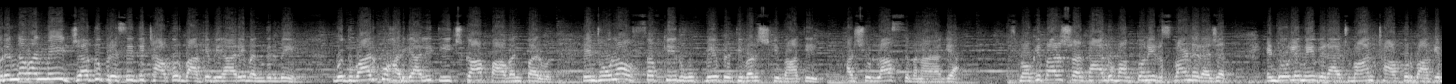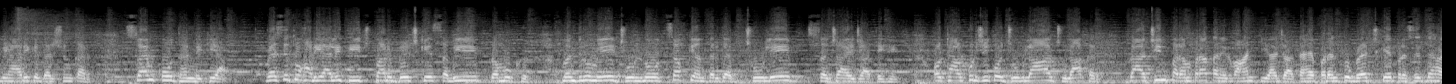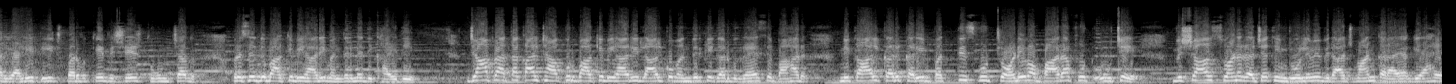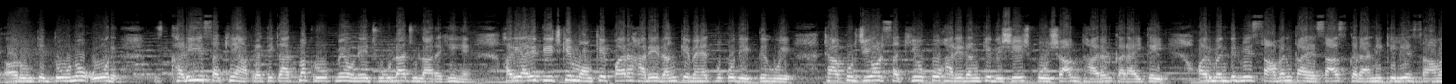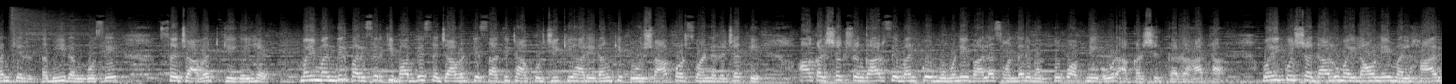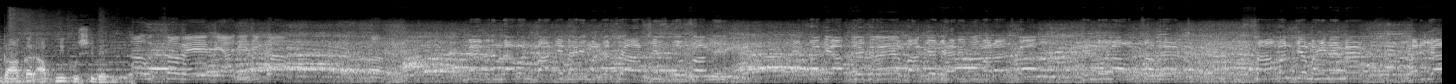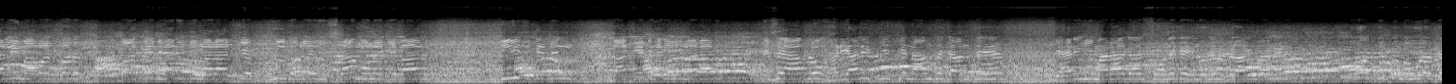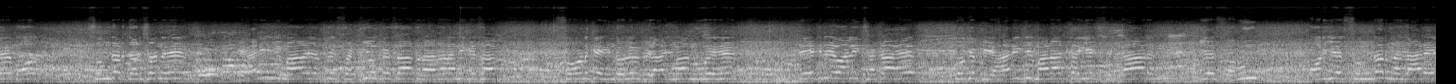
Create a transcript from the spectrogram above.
वृंदावन में जग प्रसिद्ध ठाकुर बाके बिहारी मंदिर में बुधवार को हरियाली तीज का पावन पर्व, हिंडोला उत्सव के रूप में प्रतिवर्ष की भांति हर्षोल्लास से मनाया गया। इस मौके पर श्रद्धालु भक्तों ने स्वर्ण रजत इंडोले में विराजमान ठाकुर बाके बिहारी के दर्शन कर स्वयं को धन्य किया। वैसे तो हरियाली तीज पर ब्रिज के सभी प्रमुख मंदिरों में झूलनोत्सव के अंतर्गत झूले सजाए जाते हैं और ठाकुर जी को झूला झुलाकर प्राचीन परंपरा का निर्वहन किया जाता है, परंतु ब्रज के प्रसिद्ध हरियाली तीज पर्व के विशेष धूमचग प्रसिद्ध बाकी बिहारी मंदिर में दिखाई दी। जहाँ प्रातःकाल ठाकुर बाके बिहारी लाल को मंदिर के गर्भगृह से बाहर निकाल कर करीब 32 फुट चौड़े व 12 फुट ऊँचे विशाल स्वर्ण रजत इंडोले में विराजमान कराया गया है और उनके दोनों ओर खड़ी सखियाँ प्रतीकात्मक रूप में उन्हें झूला झुला रही हैं। हरियाली तीज के मौके पर हरे रंग के महत्व को देखते हुए ठाकुर जी और सखियों को हरे रंग की विशेष पोशाक धारण कराई गई और मंदिर में सावन का एहसास कराने के लिए सावन के सभी रंगों से सजावट की गई है। वही मंदिर परिसर की भव्य सजावट के साथ ही ठाकुर जी की हरे रंग की पोशाक और स्वर्ण रजत के आकर्षक श्रृंगार से मन को मोहने वाला सौंदर्य भक्तों को अपनी ओर आकर्षित कर रहा था। वहीं कुछ श्रद्धालु महिलाओं ने मल्हार गाकर अपनी खुशी व्यक्त की का उत्सव है बिहारी जी का मैं वृंदावन बांके बिहारी मंदिर से आशीष गोस्वामी जैसा कि आप देख रहे हैं बांके बिहारी जी महाराज का हिंडोला उत्सव है सावन के महीने में हरियाली मावत पर बांके बिहारी जी महाराज के फूल बगले विश्राम होने के बाद तीज के दिन बांके बिहारी जी महाराज जिसे आप लोग हरियाली तीज के नाम से जानते हैं बिहारी जी महाराज आज सोने के हिंडोले में विराजमान है। बहुत दिव्य मुहूर्त है, बहुत सुंदर दर्शन है। बिहारी जी महाराज अपने सखियों के साथ राधा रानी के साथ स्वर्ण के हिंडोले में विराजमान हुए हैं। देखने वाली छटा है, क्योंकि बिहारी जी महाराज का ये श्रृंगार, ये स्वरूप और ये सुंदर नज़ारे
